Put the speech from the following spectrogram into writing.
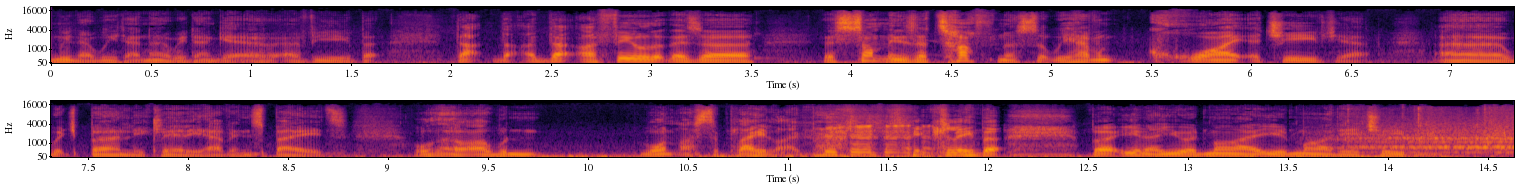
We know we don't know. We don't get a, a view. But that, that, that, I feel that there's a there's something there's a toughness that we haven't quite achieved yet, uh, which Burnley clearly have in spades. Although I wouldn't want us to play like Burnley particularly, but but you know you admire you admire the achievement.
